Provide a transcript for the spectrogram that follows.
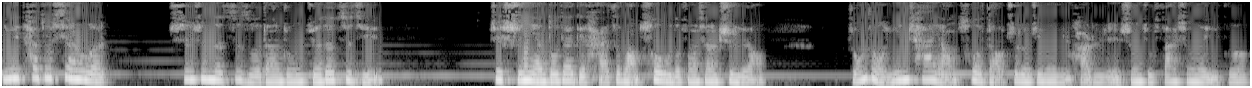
因为他就陷入了深深的自责当中，觉得自己这十年都在给孩子往错误的方向治疗。种种阴差阳错导致了这个女孩的人生就发生了一个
